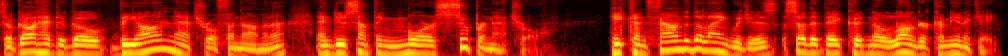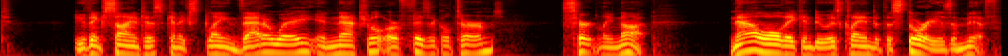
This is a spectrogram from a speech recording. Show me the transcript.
So God had to go beyond natural phenomena and do something more supernatural. He confounded the languages so that they could no longer communicate. Do you think scientists can explain that away in natural or physical terms? Certainly not. Now all they can do is claim that the story is a myth.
